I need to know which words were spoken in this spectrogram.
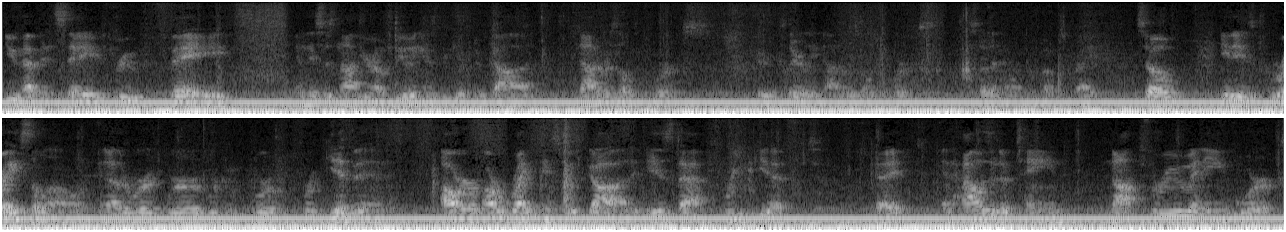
you have been saved through faith, and this is not your own doing; it is the gift of God, not a result of works. Very clearly, not a result of works, so that no one right? So it is grace alone. In other words, we're we're, we're forgiven. Our our rightness with God is that free gift. Okay and how is it obtained? Not through any works.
